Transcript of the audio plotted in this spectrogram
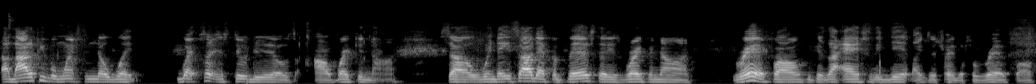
A lot of people wants to know what what certain studios are working on. So when they saw that Bethesda is working on Redfall, because I actually did like the trailer for Redfall.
